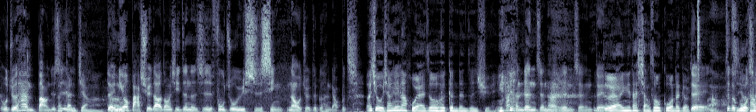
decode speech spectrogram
我觉得他很棒，就是敢讲啊。对你有把学到的东西真的是付诸于实行，那我觉得这个很了不起。而且我相信他回来之后会更认真学，他很认真，他很认真。对对啊，因为他享受过那个对这个过程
